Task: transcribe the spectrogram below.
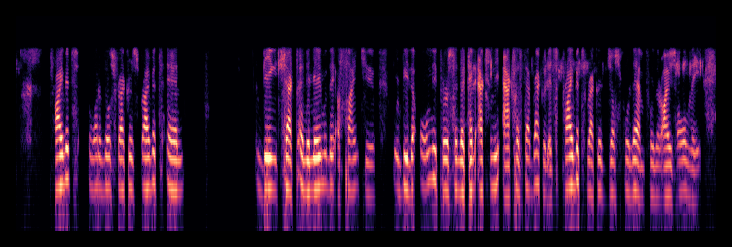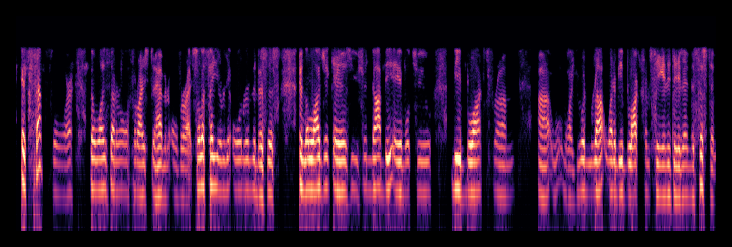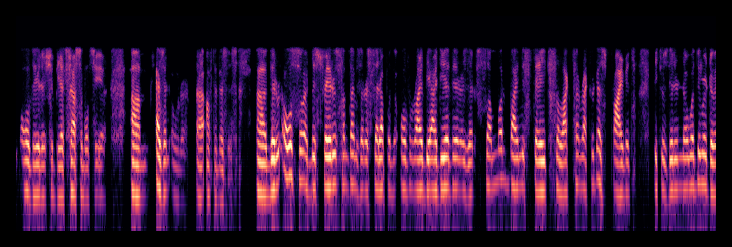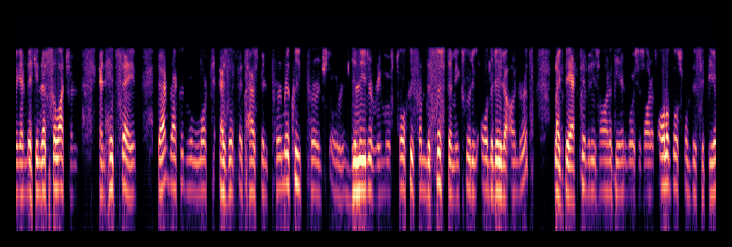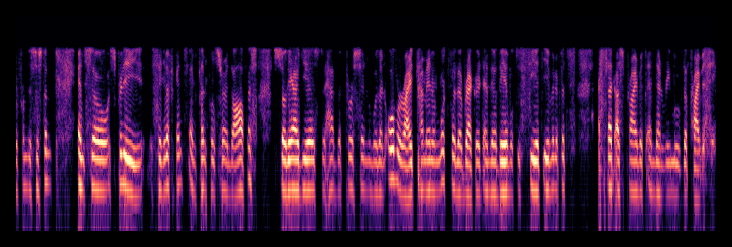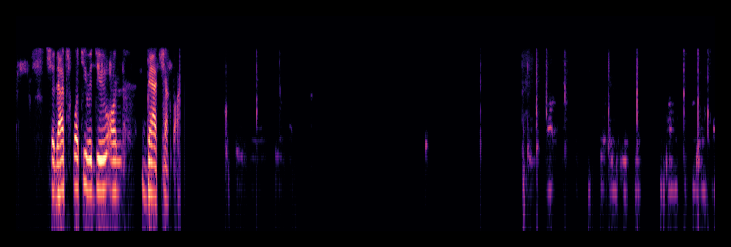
Private, one of those records, private, and being checked and the name of the assigned to would be the only person that can actually access that record. It's private record just for them, for their eyes only, except for the ones that are authorized to have an override. So let's say you're the owner of the business and the logic is you should not be able to be blocked from uh, well, you would not want to be blocked from seeing any data in the system. All data should be accessible to you um, as an owner uh, of the business. Uh, there are also administrators sometimes that are set up with the override. The idea there is that if someone by mistake selects a record as private because they didn't know what they were doing and making that selection and hit save, that record will look as if it has been permanently purged or deleted, removed totally from the system, including all the data under it, like the activities on it, the invoices on it, all of those will disappear from the system. And so it's pretty significant and can concern the office. So the idea is to have the person with an override come in and look for the record and they'll be able to see it even if it's set as private and then remove the privacy. So that's what you would do on that checkbox.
